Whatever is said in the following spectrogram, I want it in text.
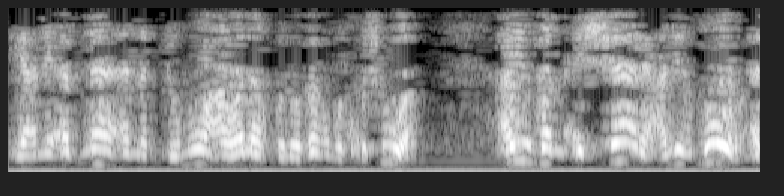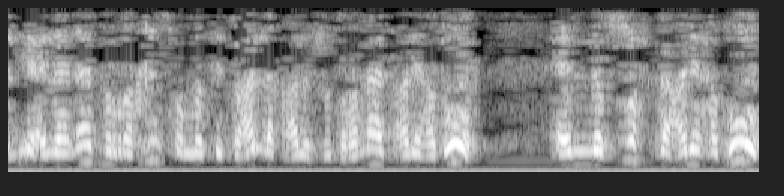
يعني أبناءنا الدموع ولا قلوبهم الخشوع. أيضا الشارع عليه دور الإعلانات الرخيصة التي تعلق على الجدرانات عليها دور الصحبة عليها دور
